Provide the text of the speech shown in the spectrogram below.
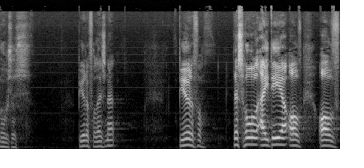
Moses. Beautiful, isn't it? Beautiful. This whole idea of, of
